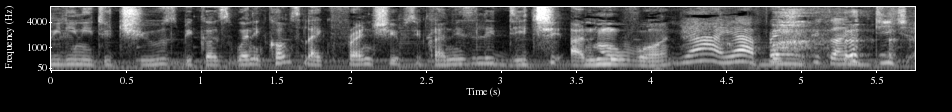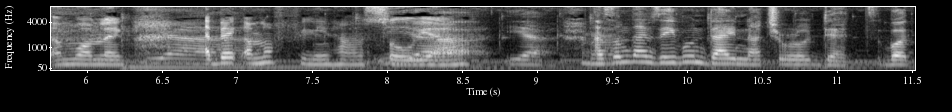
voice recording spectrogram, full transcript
really need to choose, because when it comes to like friendships, you can easily ditch and move on. Yeah, yeah. Friendship you can ditch and I'm like, Yeah. I beg, I'm not feeling her. So yeah. yeah, And sometimes they even die natural death. But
